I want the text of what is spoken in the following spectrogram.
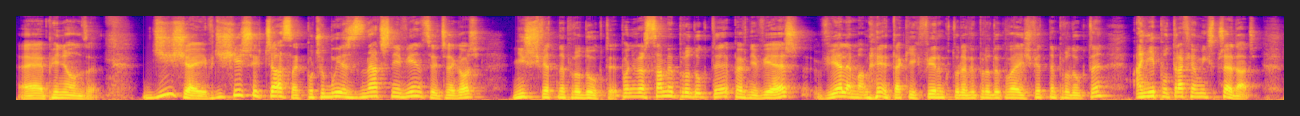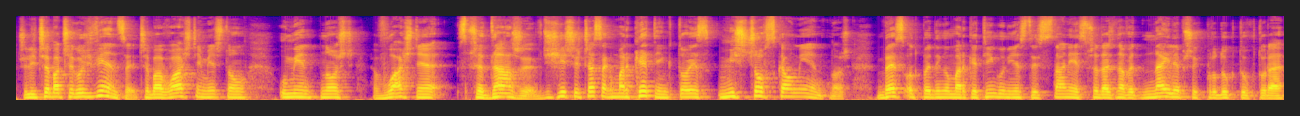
e, pieniądze. Dzisiaj, w dzisiejszych czasach potrzebujesz znacznie więcej czegoś, niż świetne produkty. Ponieważ same produkty, pewnie wiesz, wiele mamy takich firm, które wyprodukowały świetne produkty, a nie potrafią ich sprzedać. Czyli trzeba czegoś więcej. Trzeba właśnie mieć tą umiejętność właśnie sprzedaży. W dzisiejszych czasach marketing to jest mistrzowska umiejętność. Bez odpowiedniego marketingu nie jesteś w stanie sprzedać nawet najlepszych produktów, które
